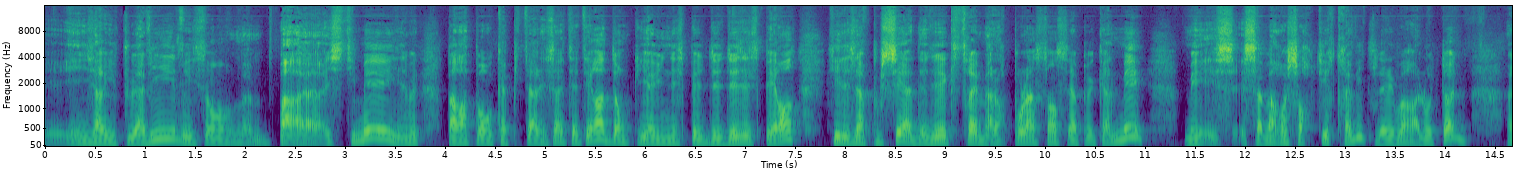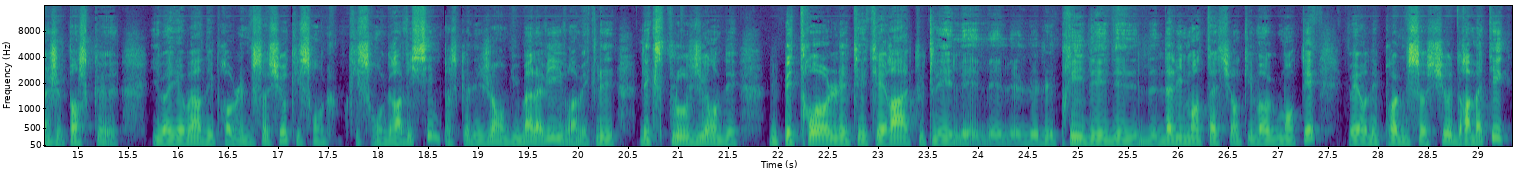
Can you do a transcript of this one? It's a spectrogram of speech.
ils n'arrivent plus à vivre, ils sont pas estimés par rapport au capital etc. Donc, il y a une espèce de désespérance qui les a poussés à des extrêmes. Alors, pour l'instant, c'est un peu calmé, mais ça va ressortir très vite. Vous allez voir à l'automne. Hein, je pense qu'il va y avoir des problèmes sociaux qui seront, gravissimes parce que les gens ont du mal à vivre avec l'explosion du pétrole, etc., tous les, les, les, les, prix d'alimentation qui vont augmenter. Il va y avoir des problèmes sociaux dramatiques.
